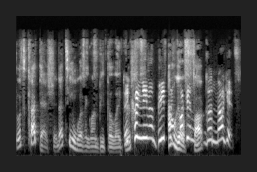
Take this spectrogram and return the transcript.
let's cut that shit. That team wasn't going to beat the Lakers. They couldn't even beat the don't give a fucking fuck. the Nuggets.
